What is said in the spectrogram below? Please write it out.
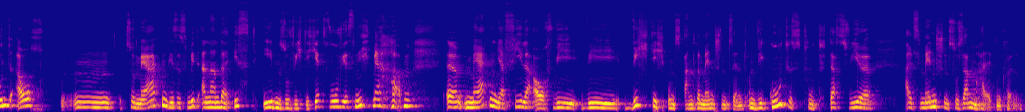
und auch mh, mm, zu merken, dieses Miteinander ist ebenso wichtig. Jetzt, wo wir es nicht mehr haben, äh, merken ja viele auch, wie, wie wichtig uns andere Menschen sind und wie gut es tut, dass wir als Menschen zusammenhalten können.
